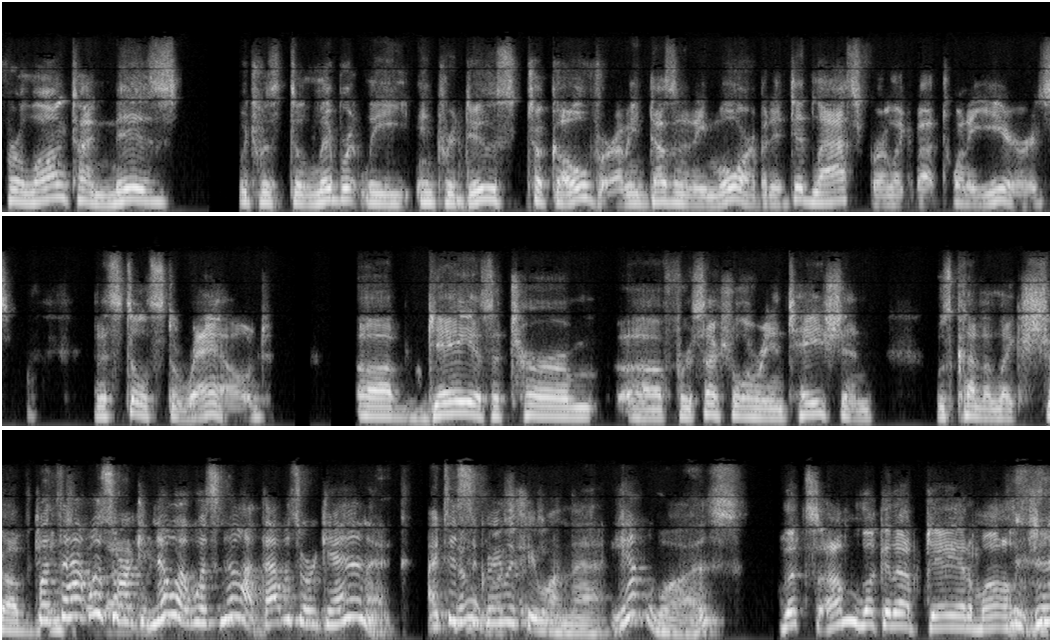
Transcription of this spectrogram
for a long time, Ms which was deliberately introduced, took over. I mean, it doesn't anymore, but it did last for like about 20 years and it's still, still around uh, gay as a term uh, for sexual orientation was kind of like shoved. But that was organic. No, it was not. That was organic. I disagree no, with you on that. Yeah, it was. Let's. I'm looking up gay etymology.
